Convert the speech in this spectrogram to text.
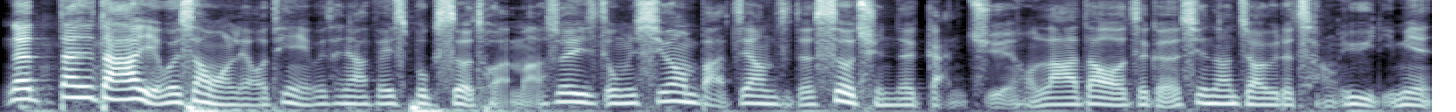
那但是大家也会上网聊天，也会参加 Facebook 社团嘛，所以我们希望把这样子的社群的感觉拉到这个线上教育的场域里面。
